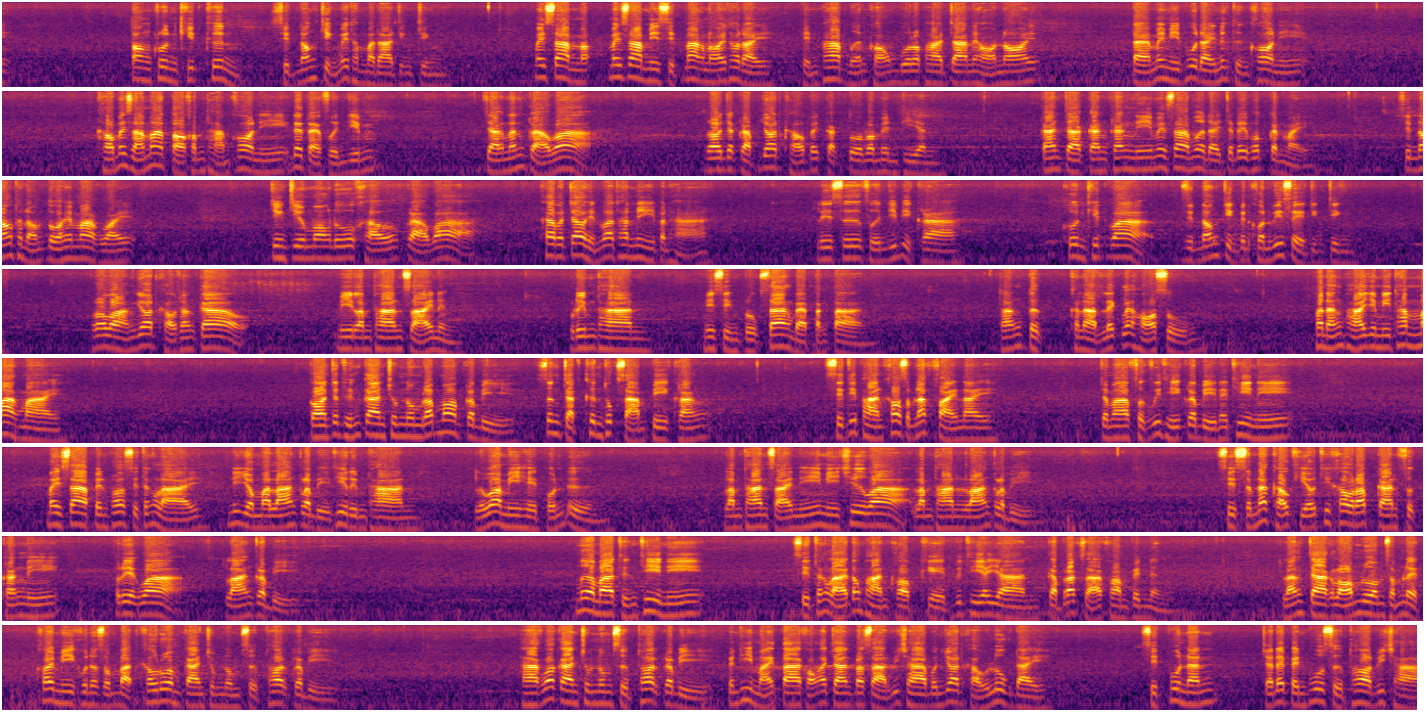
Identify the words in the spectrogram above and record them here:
ต้องครุ่นคิดขึ้น สิทธิ์น้องจิงไม่ธรรมดาจริง ๆ ไม่ทราบไม่ทราบมีสิทธิ์มากน้อยเท่าใด เห็นภาพเหมือนของบุรพาจารย์ในหอน้อย แต่ไม่มีผู้ใดนึกถึงข้อนี้ เขาไม่สามารถตอบคำถามข้อนี้ได้แต่ฝืนยิ้ม จากนั้นกล่าวว่า เราจะกลับยอดเขาไปกักตัวบำเพ็ญเพียร การจากกันครั้งนี้ไม่ทราบเมื่อใดจะได้พบกันใหม่ สินน้องถนอมตัวให้มากไว้ จริงจิวมองดูเขากล่าวว่า ข้าพเจ้าเห็นว่าท่านไม่มีปัญหา ลีซือฝืนยิ้มอีกครา คุณคิดว่าสิทธิน้องจิงเป็นคนวิเศษจริง ๆ ระหว่างยอดเขาทั้งเก้ามีลำธารสายหนึ่ง ริมทานมีสิ่งปลูกสร้างแบบต่างๆ ทั้งตึกขนาดเล็กและหอสูง ผนังผายังมีถ้ำมากมาย ก่อนจะถึงการชุมนุมรับมอบกระบี่ ซึ่งจัดขึ้นทุกสามปีครั้ง สิทธิผ่านเข้าสำนักฝ่ายใน จะมาฝึกวิถีกระบี่ในที่นี้ ไม่ทราบเป็นเพราะสิทธิทั้งหลาย นิยมมาล้างกระบี่ที่ริมทาน หรือว่ามีเหตุผลอื่นลำธารสายนี้มีชื่อว่าลำธารล้างกระบี่สิทธิสำนักเขาเขียวที่เข้ารับการฝึกครั้งนี้ เรียกว่า ล้างกระบี่ เมื่อมาถึงที่นี้ สิทธิ์ทั้งหลายต้องผ่านขอบเขตวิทยายานกับรักษาความเป็นหนึ่ง หลังจากหลอมรวมสำเร็จ ค่อยมีคุณสมบัติเข้าร่วมการชุมนุมสืบทอดกระบี่ หากว่าการชุมนุมสืบทอดกระบี่ เป็นที่หมายตาของอาจารย์ประสาทวิชาบนยอดเขาลูกใด สิทธิผู้นั้นจะได้เป็นผู้สืบทอดวิชา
